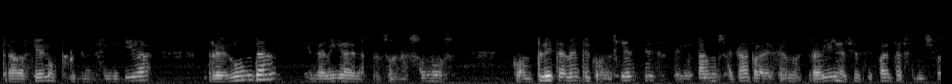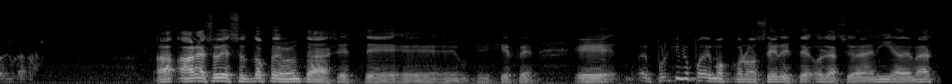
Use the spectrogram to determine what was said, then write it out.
trabajemos, porque en definitiva redunda en la vida de las personas. Somos completamente conscientes de que estamos acá para dejar nuestra vida y si hace falta servicio del lugar. Ahora yo voy a hacer dos preguntas, este eh, eh, jefe. Eh, ¿Por qué no podemos conocer, este, o la ciudadanía además,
